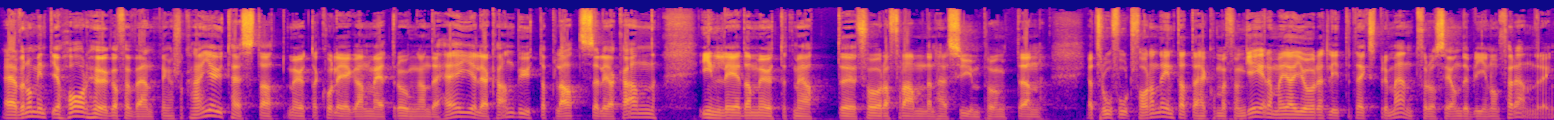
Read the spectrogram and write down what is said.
Även om inte jag har höga förväntningar så kan jag ju testa att möta kollegan med ett rungande hej eller jag kan byta plats eller jag kan inleda mötet med att eh, föra fram den här synpunkten. Jag tror fortfarande inte att det här kommer fungera men jag gör ett litet experiment för att se om det blir någon förändring.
